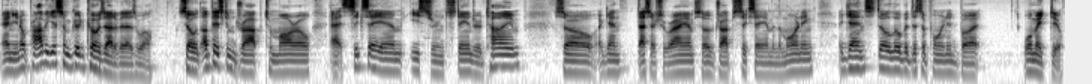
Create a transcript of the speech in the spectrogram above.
and you know, probably get some good codes out of it as well. So the update's going to drop tomorrow at 6 a.m. Eastern Standard Time. So again, that's actually where I am. So it dropped 6 a.m. in the morning. Again, still a little bit disappointed, but we'll make do.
